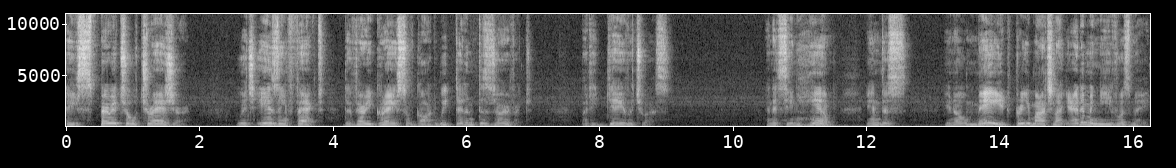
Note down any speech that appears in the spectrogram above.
a spiritual treasure, which is in fact the very grace of God. We didn't deserve it, but he gave it to us. And it's in him, in this you know, made pretty much like Adam and Eve was made.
